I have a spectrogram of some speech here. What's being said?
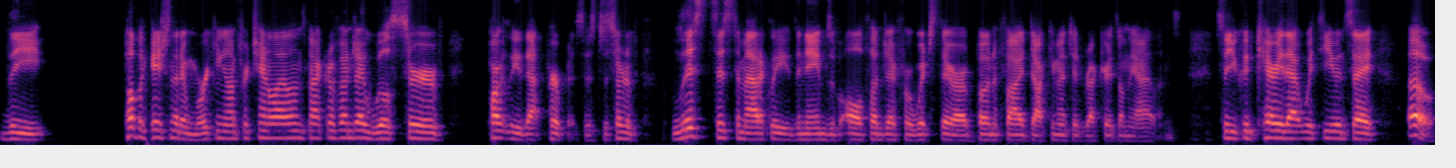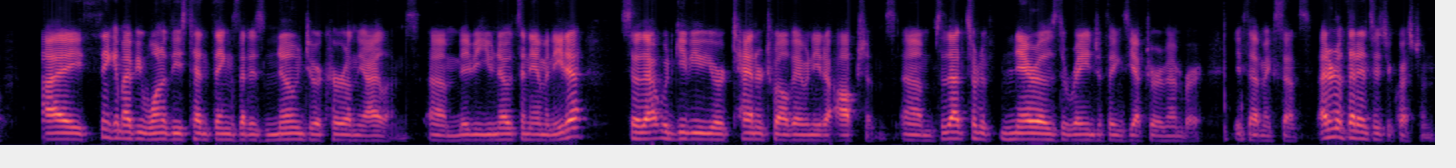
The publication that I'm working on for Channel Islands macrofungi will serve partly that purpose, is to sort of list systematically the names of all fungi for which there are bona fide documented records on the islands. So you could carry that with you and say, oh, I think it might be one of these 10 things that is known to occur on the islands. Um, maybe you know it's an amanita, so that would give you your 10 or 12 amanita options. Um, so that sort of narrows the range of things you have to remember, if that makes sense. I don't know if that answers your question.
